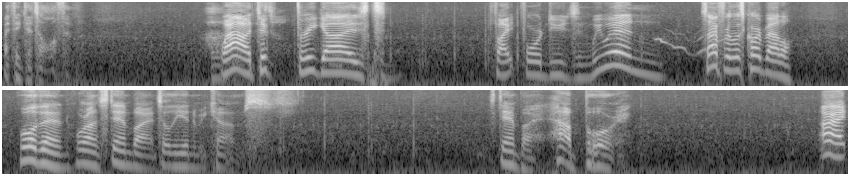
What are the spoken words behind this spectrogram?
I think that's all of them. Wow, it took three guys to fight four dudes, and we win. Seifer, let's card battle. Well then, we're on standby until the enemy comes. Standby. How boring. Alright.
